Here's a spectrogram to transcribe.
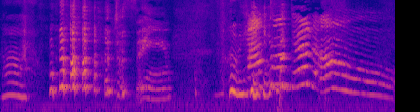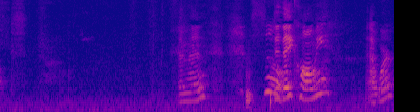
mom. Just saying. please. And then? So, Did they call me? At work?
